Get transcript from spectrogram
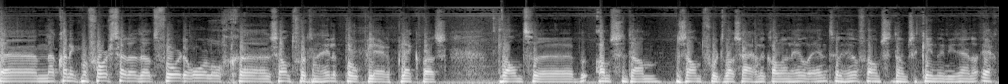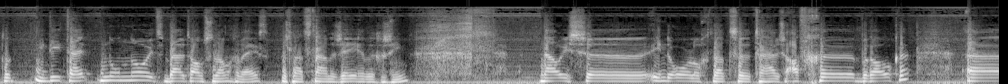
uh, nou kan ik me voorstellen dat voor de oorlog uh, Zandvoort een hele populaire plek was. Want Amsterdam, Zandvoort was eigenlijk al een heel eind. En heel veel Amsterdamse kinderen die zijn al echt in die tijd nog nooit buiten Amsterdam geweest. Dus laat staan de zee hebben gezien. Nou is uh, in de oorlog dat uh, tehuis afgebroken. Uh,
